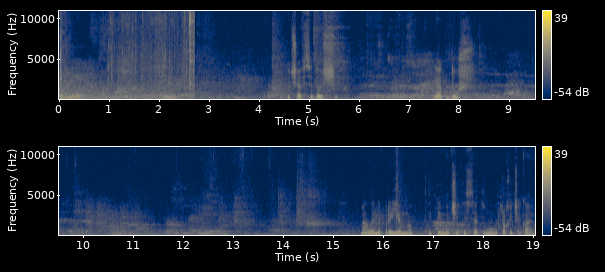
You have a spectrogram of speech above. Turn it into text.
бургери. Почався дощик. Як душ. Але неприємно йти мочитися, тому ми трохи чекаємо.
